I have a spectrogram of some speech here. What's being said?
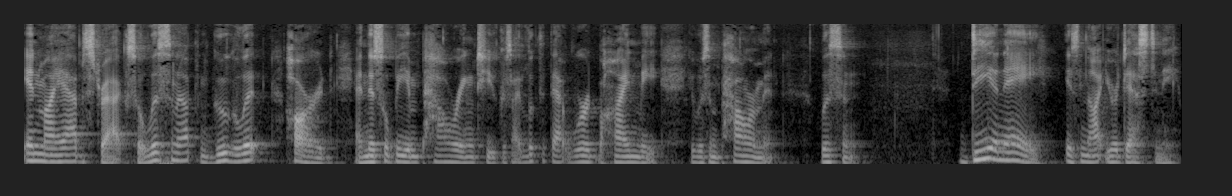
in my abstract, so listen up and Google it hard, and this will be empowering to you because I looked at that word behind me. It was empowerment. Listen, DNA is not your destiny.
